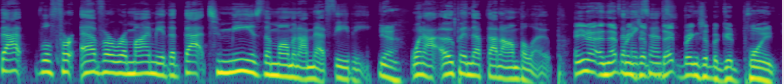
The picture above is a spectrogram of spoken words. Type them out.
that will forever remind me that that to me is the moment I met Phoebe. Yeah. When I opened up that envelope. And, you know, and that Does brings up sense? that brings up a good point.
